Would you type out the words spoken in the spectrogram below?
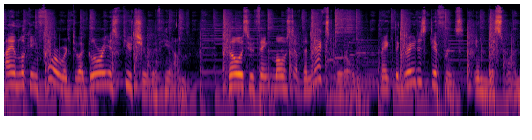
I am looking forward to a glorious future with Him. Those who think most of the next world make the greatest difference in this one.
